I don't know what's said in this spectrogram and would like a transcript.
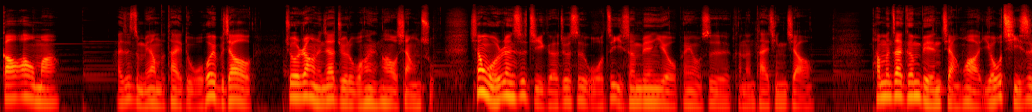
高傲吗，还是怎么样的态度，我会比较就让人家觉得我很很好相处。像我认识几个，就是我自己身边也有朋友是可能台青教。他们在跟别人讲话，尤其是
